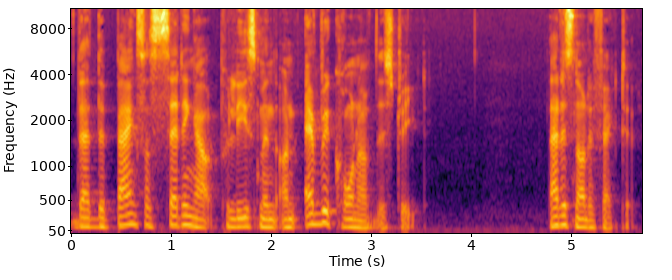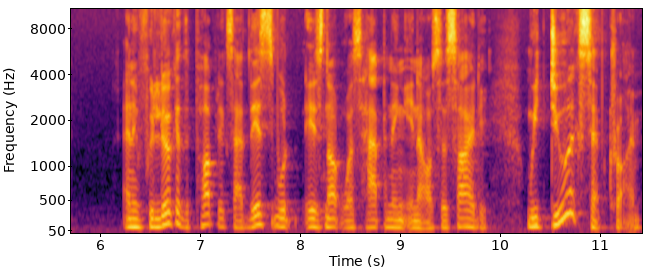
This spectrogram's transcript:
that the banks are setting out policemen on every corner of the street. That is not effective. And if we look at the public side, this would, is not what's happening in our society. We do accept crime.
